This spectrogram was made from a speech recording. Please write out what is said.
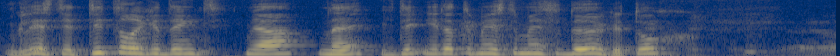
je leest die titel en je denkt, ja, nee, ik denk niet dat de meeste mensen deugen, toch? Ja, ja.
